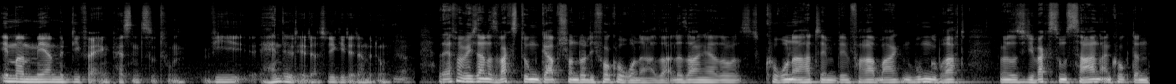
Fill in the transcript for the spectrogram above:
immer mehr mit Lieferengpässen zu tun. Wie handelt ihr das? Wie geht ihr damit um? Ja. Also erstmal würde ich sagen, das Wachstum gab es schon deutlich vor Corona. Also alle sagen ja so, Corona hat dem, dem Fahrradmarkt einen Boom gebracht. Wenn man sich die Wachstumszahlen anguckt, dann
